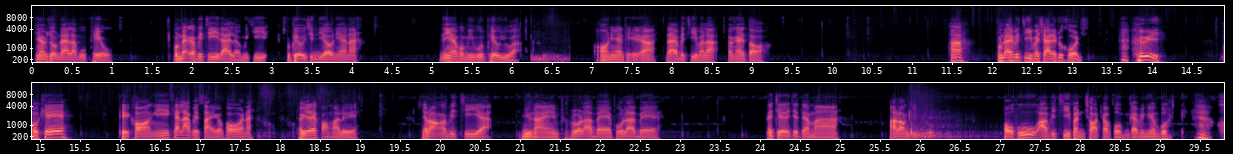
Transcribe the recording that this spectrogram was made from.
เนี่ยผู้ชมได้แล้ววูฟเทลผมได้กับไปจีได้เหรอเมื่อกี้วูฟเทลชิ้นเดียวเนี่ยนะนี่ไงผมมีวูฟเทลอยู่อะอ๋อนี่ไงเทอะได้ไปจีมาละแล้วไงต่อฮะผมได้ไปจีมาใช้แล้วทุกคนเฮ้ยโอเคเทรดของอย่างนี้แค่ลากไปใส่ก็พอนะเราจะได้ของมาเลยจะลองเอาไปจีอะอยู่ไหนโพล่าแบร์โพล่าแบร์ไม่เจอเจอแต่หมา เอาลองยิงดูโอ้โห RPG พันช็อตครับผมกลายเป็นเนื้อบดโค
